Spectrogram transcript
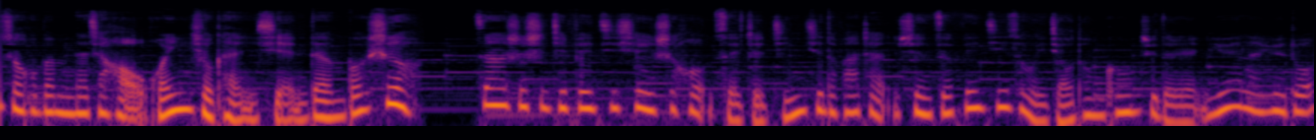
小伙伴们，大家好，欢迎收看咸蛋报社。在二十世纪飞机现世后，随着经济的发展，选择飞机作为交通工具的人越来越多。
